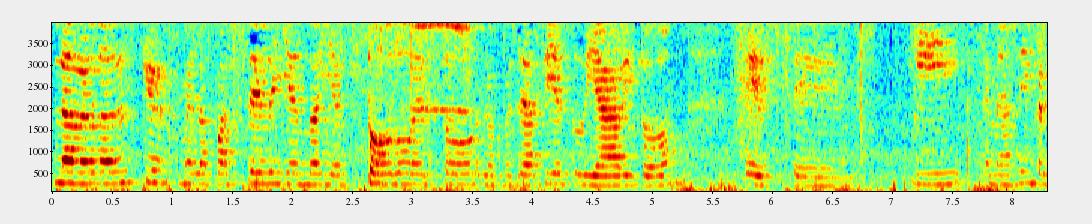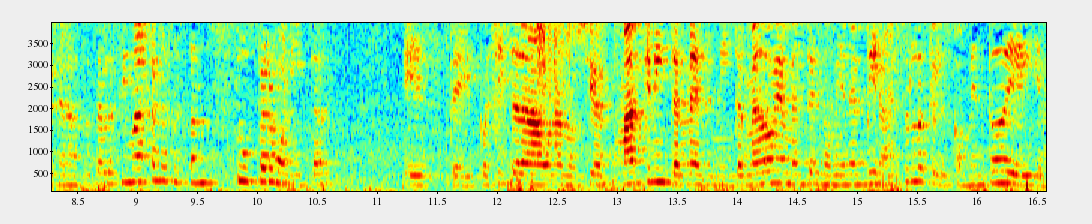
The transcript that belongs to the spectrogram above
La verdad es que me la pasé leyendo ayer todo esto, lo empecé así a estudiar y todo. Este, y se me hace impresionante. O sea, las imágenes están súper bonitas. Este, pues sí te da una noción. Más que en internet. En internet obviamente no vienen, mira, esto es lo que les comento de ella.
